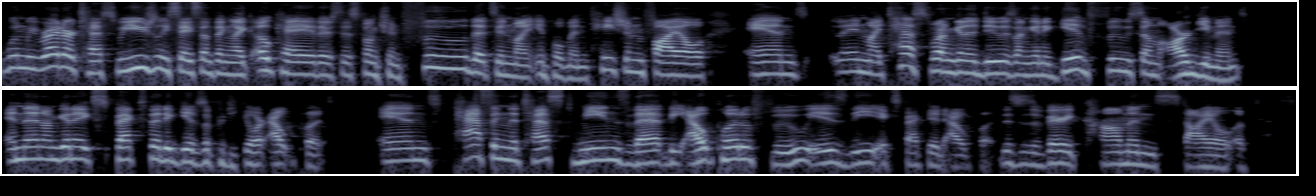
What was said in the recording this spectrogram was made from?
when we write our tests, we usually say something like, okay, there's this function foo that's in my implementation file. And in my test, what I'm going to do is I'm going to give foo some argument, and then I'm going to expect that it gives a particular output. And passing the test means that the output of foo is the expected output. This is a very common style of test.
